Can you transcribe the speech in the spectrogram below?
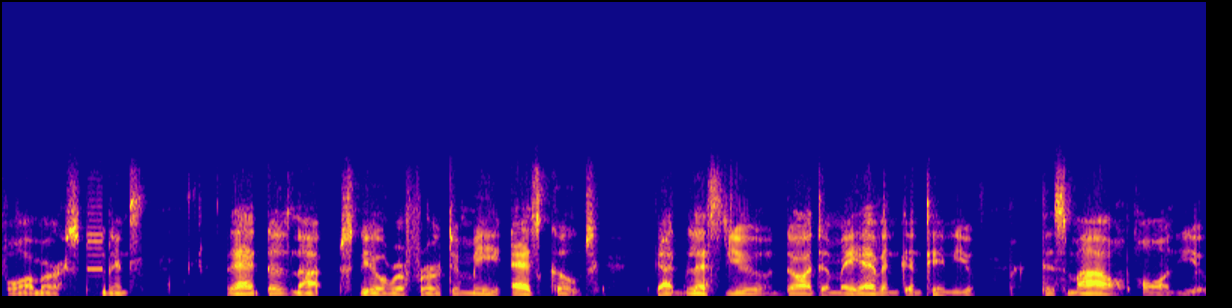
former students that does not still refer to me as coach. God bless you, daughter. May heaven continue to smile on you.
